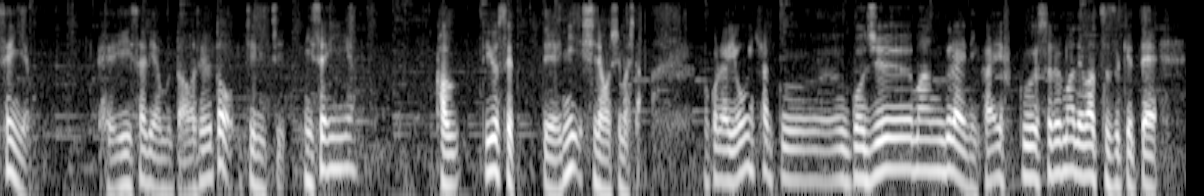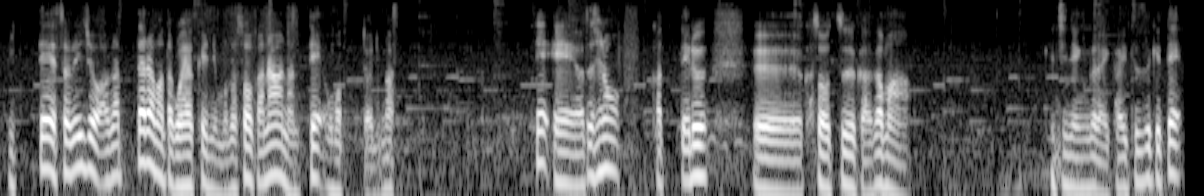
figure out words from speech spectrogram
1000円、えー、イーサリアムと合わせると1日2000円買うっていう設定にし直しました。これは450万ぐらいに回復するまでは続けていって、それ以上上がったらまた500円に戻そうかななんて思っております。で、えー、私の買ってる仮想通貨がまあ1年ぐらい買い続けて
